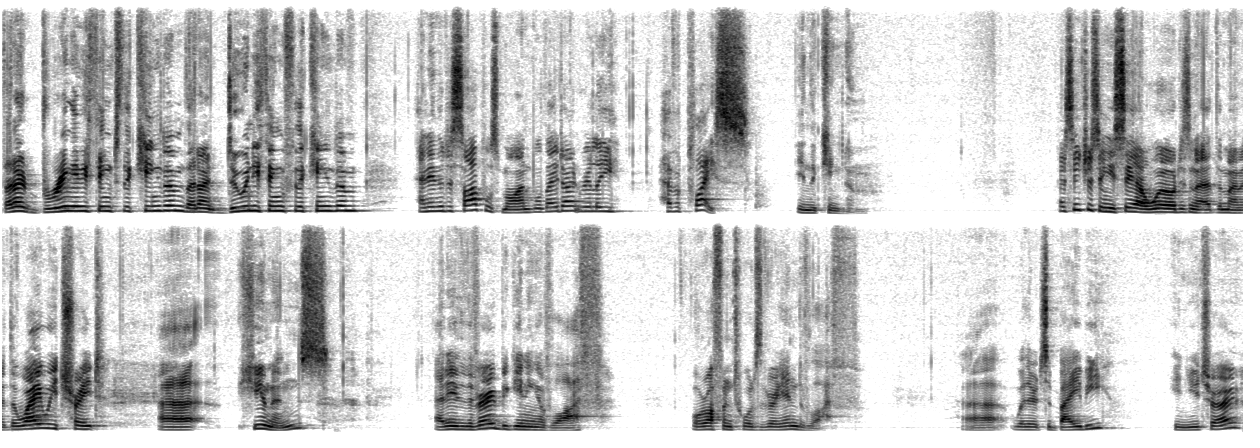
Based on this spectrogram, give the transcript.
They don't bring anything to the kingdom, they don't do anything for the kingdom. And in the disciples' mind, well, they don't really have a place in the kingdom. It's interesting you see our world, isn't it, at the moment? The way we treat uh, humans at either the very beginning of life or often towards the very end of life. Uh, whether it's a baby in utero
